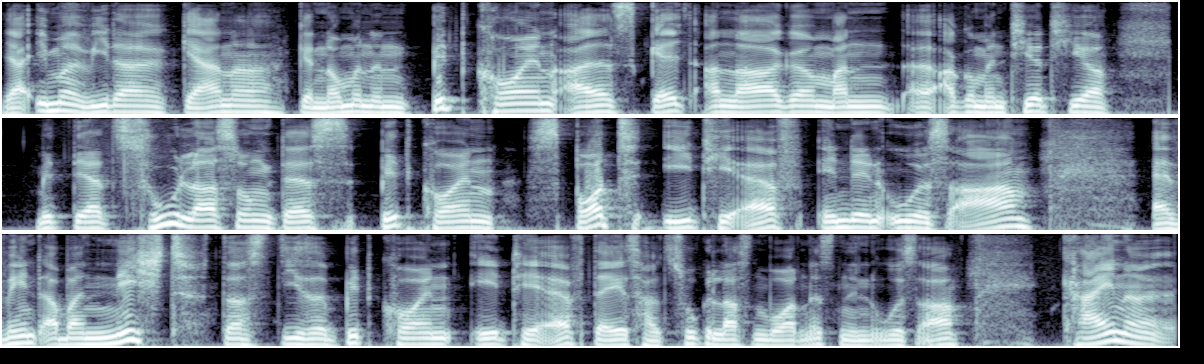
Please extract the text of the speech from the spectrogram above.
ja immer wieder gerne genommenen Bitcoin als Geldanlage. Man äh, argumentiert hier mit der Zulassung des Bitcoin Spot ETF in den USA erwähnt aber nicht, dass dieser Bitcoin ETF, der jetzt halt zugelassen worden ist in den USA, keine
